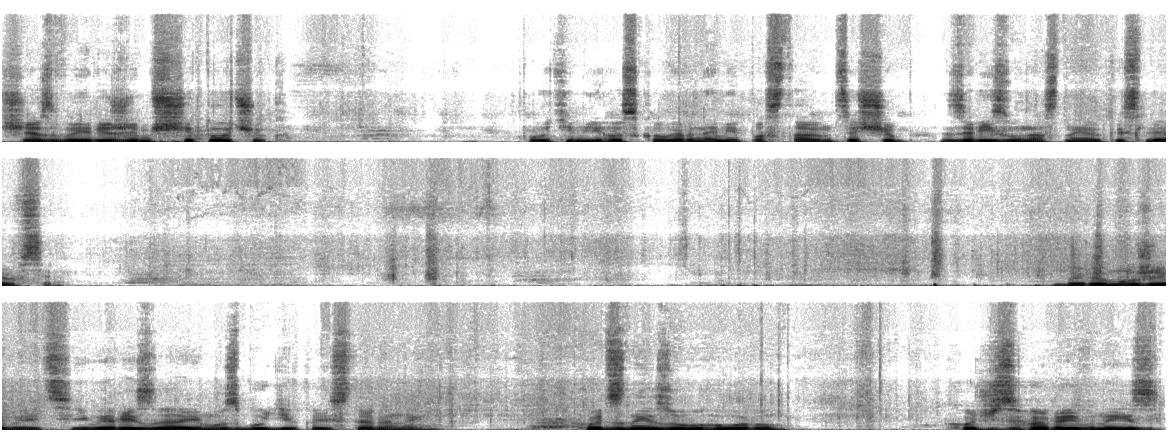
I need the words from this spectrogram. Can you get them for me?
Зараз виріжемо щиточок, потім його сковернемо і поставимо. Це щоб зріз у нас не окислявся. Беремо живець і вирізаємо з будь-якої сторони. Хоч знизу вгору, хоч згори вниз.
